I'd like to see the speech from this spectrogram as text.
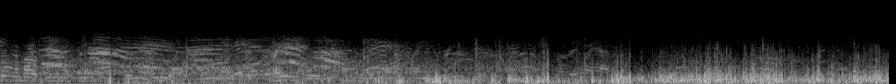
thing about being at the media. It's crazy.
